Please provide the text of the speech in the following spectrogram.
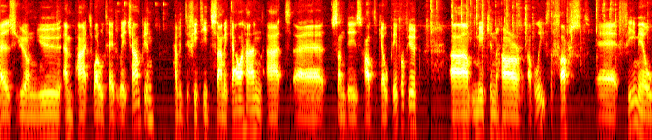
is your new Impact World Heavyweight Champion, having defeated Sami Callihan at uh, Sunday's Hard to Kill pay per view, uh, making her, I believe, the first uh, female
